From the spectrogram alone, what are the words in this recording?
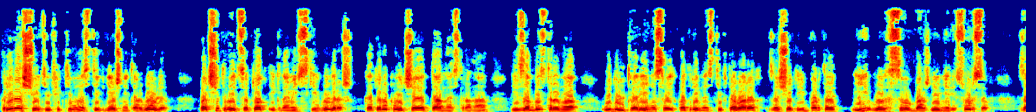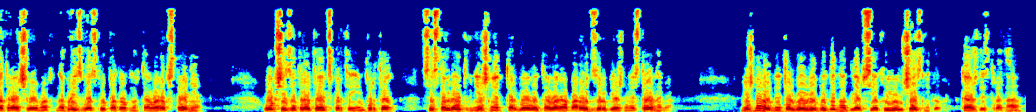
При расчете эффективности внешней торговли подсчитывается тот экономический выигрыш, который получает данная страна из-за быстрого удовлетворения своих потребностей в товарах за счет импорта и высвобождения ресурсов, затрачиваемых на производство подобных товаров в стране. Общая затрата экспорта и импорта составляет внешний торговый товарооборот с зарубежными странами. Международная торговля выгодна для всех ее участников. Каждая страна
